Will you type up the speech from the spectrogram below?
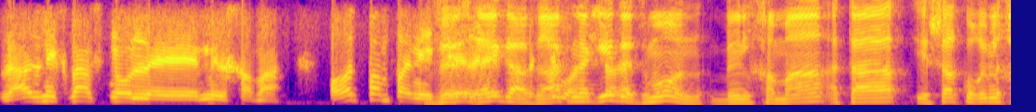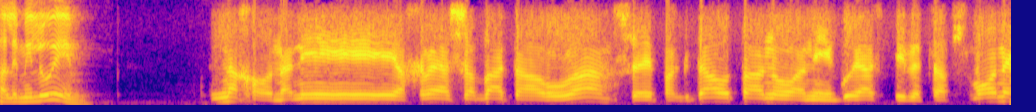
ואז נכנסנו למלחמה. עוד פעם פניתי... ורגע, אני נגיד, אדמון, במלחמה אתה ישר קוראים לך למילואים. נכון, אני אחרי השבת הארורה שפקדה אותנו, אני גויסתי בצו 8.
